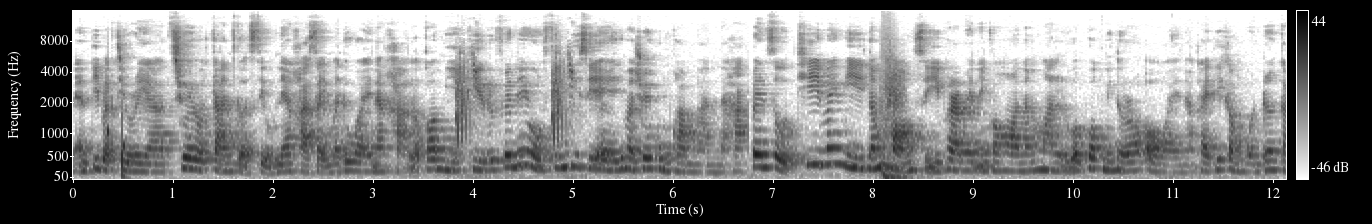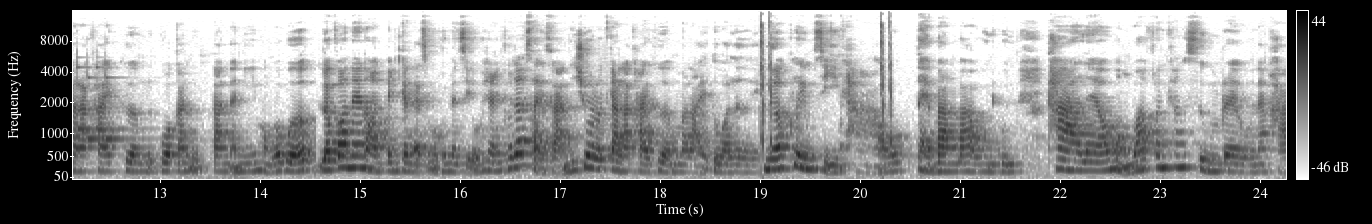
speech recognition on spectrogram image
แอนตี้แบคทีเรียช่วยลดการเกิดสิวเนี่ยค่ะใส่มาด้วยนะคะ แล้วก็มีพีริฟินิลซิง PCA ที่มาช่วยคุมความมันนะคะ เป็นสูตรที่ไม่มีน้ำหอมสีพาราเบนแอลกอฮอล์น้ำมัน หรือว่าพวกมินเนอรัลออยล์นะใครที่กังวลเรื่องการระคายเคืองหรือกลัวการอุดตันอันนี้มองว่าเวิร์กแล้วก็แน่นอนเป็นกันแดดสำหรับคนเป็นสิวเพราะฉะนั้นเขาจะใส่สารที่ช่วยลดการระคายเคืองมาหลายตัวเลย เนื้อครีมสีขาว แต่บางเบาคุณคุณทาแล้วมองว่าค่อนข้างซึมเร็วนะคะ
